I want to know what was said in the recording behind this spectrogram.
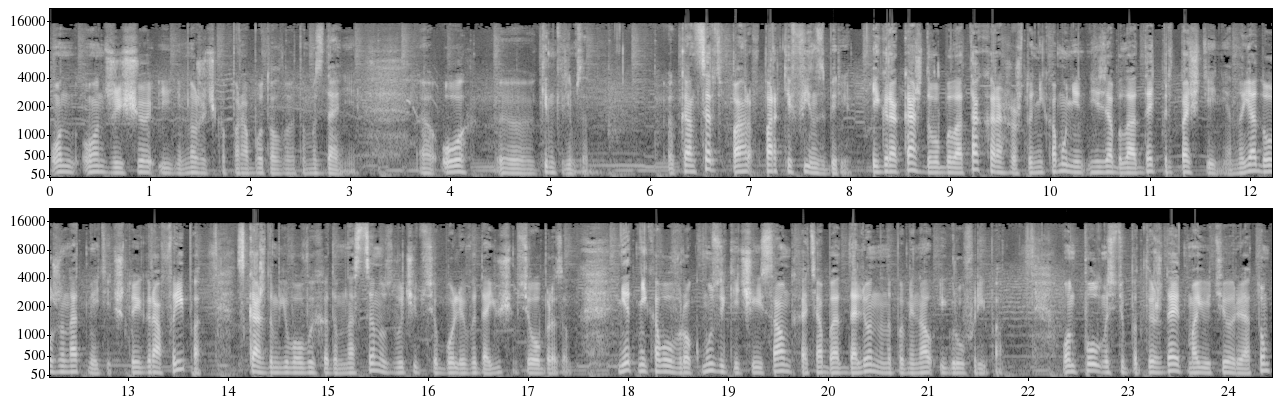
Он, он же еще и немножечко поработал в этом издании э, о э, King Crimson. Концерт в, пар- в парке Финсбери. Игра каждого была так хорошо, что никому не- нельзя было отдать предпочтение. Но я должен отметить, что игра Фрипа с каждым его выходом на сцену звучит все более выдающимся образом. Нет никого в рок-музыке, чей саунд хотя бы отдаленно напоминал игру Фрипа. Он полностью подтверждает мою теорию о том,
